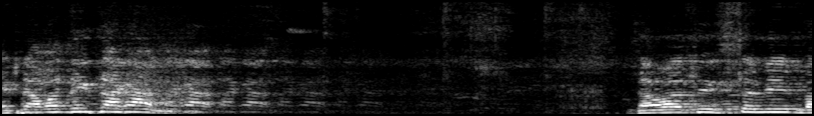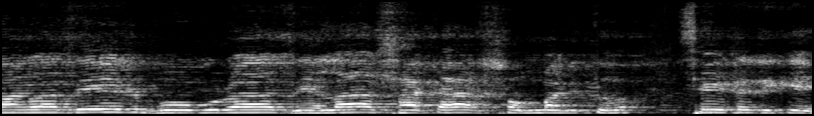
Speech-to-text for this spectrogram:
একটা আমাদের তাকান। জামাত ইসলামী বাংলাদেশ বগুড়া জেলা শাখার সম্মানিত সেক্রেটারিকে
